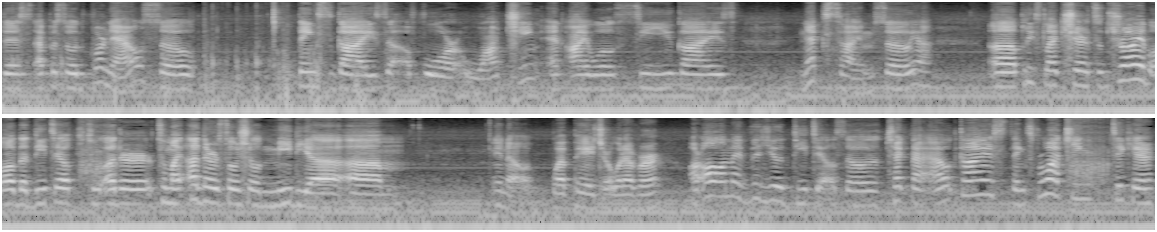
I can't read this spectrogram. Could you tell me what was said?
this episode for now. So thanks guys for watching, and I will see you guys next time. So yeah. Uh, please like, share, and subscribe. All the details to other to my other social media um, you know, webpage or whatever are all on my video details. So check that out, guys. Thanks for watching. Take care.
